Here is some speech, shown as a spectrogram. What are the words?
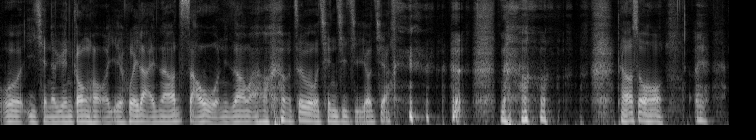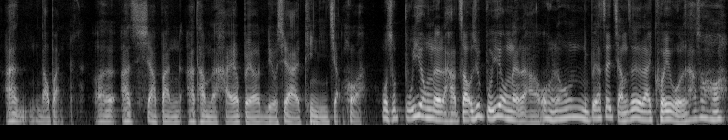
我以前的员工哦也回来，然后找我，你知道吗？这个我前几集有讲，然后他说哦，哎啊，老板。呃啊，下班啊，他们还要不要留下来听你讲话？我说不用了啦，早就不用了啦。我说你不要再讲这个来亏我了。他说哦，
